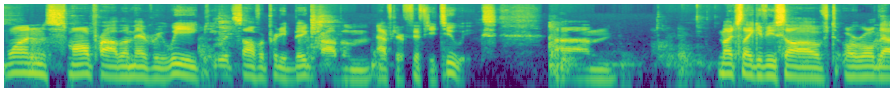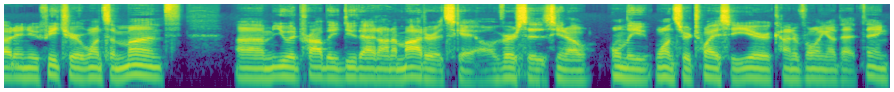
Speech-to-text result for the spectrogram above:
one small problem every week, you would solve a pretty big problem after 52 weeks. Um, much like if you solved or rolled out a new feature once a month, um, you would probably do that on a moderate scale versus, you know, only once or twice a year, kind of rolling out that thing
